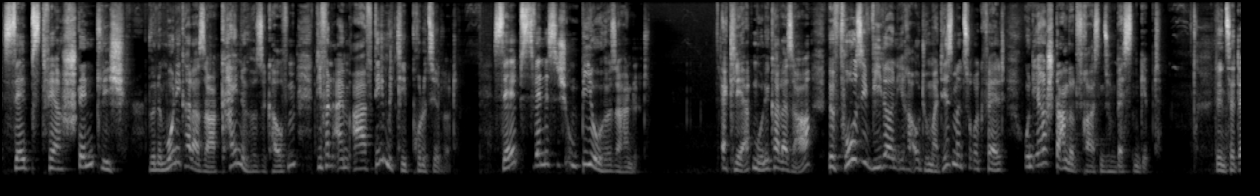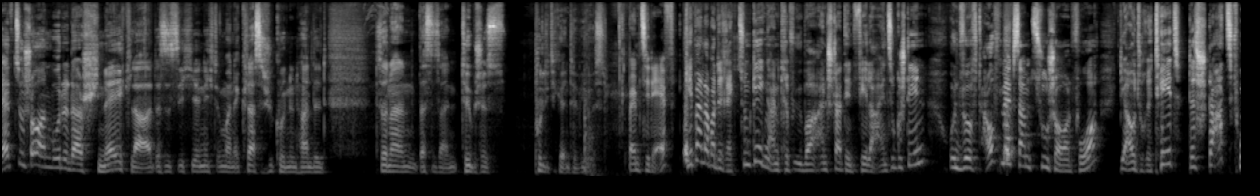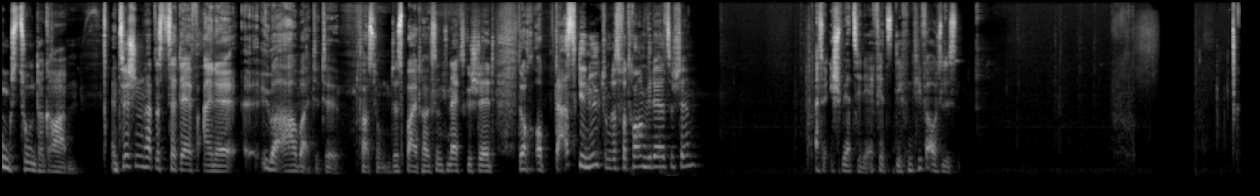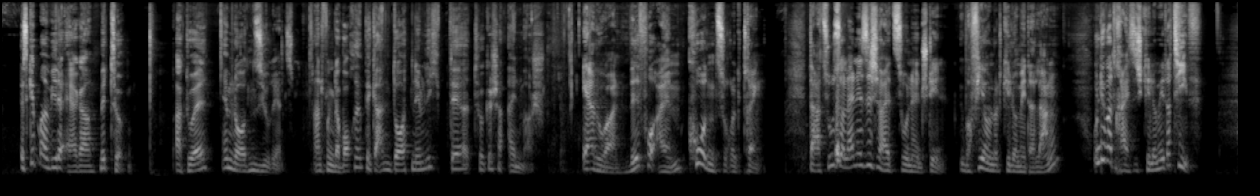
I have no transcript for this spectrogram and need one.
Selbstverständlich würde Monika Lazar keine Hirse kaufen, die von einem AfD-Mitglied produziert wird. Selbst wenn es sich um Biohirse handelt. Erklärt Monika Lazar, bevor sie wieder in ihre Automatismen zurückfällt und ihre Standardphrasen zum Besten gibt. Den ZDF-Zuschauern wurde da schnell klar, dass es sich hier nicht um eine klassische Kundin handelt, sondern dass es ein typisches Politikerinterview ist. Beim CDF geht man aber direkt zum Gegenangriff über, anstatt den Fehler einzugestehen und wirft aufmerksamen Zuschauern vor, die Autorität des Staatsfunks zu untergraben. Inzwischen hat das ZDF eine äh, überarbeitete Fassung des Beitrags ins Netz gestellt. Doch ob das genügt, um das Vertrauen wiederherzustellen? Also ich werde CDF jetzt definitiv auslisten. Es gibt mal wieder Ärger mit Türken. Aktuell im Norden Syriens. Anfang der Woche begann dort nämlich der türkische Einmarsch. Erdogan will vor allem Kurden zurückdrängen. Dazu soll eine Sicherheitszone entstehen, über 400 Kilometer lang und über 30 Kilometer tief.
